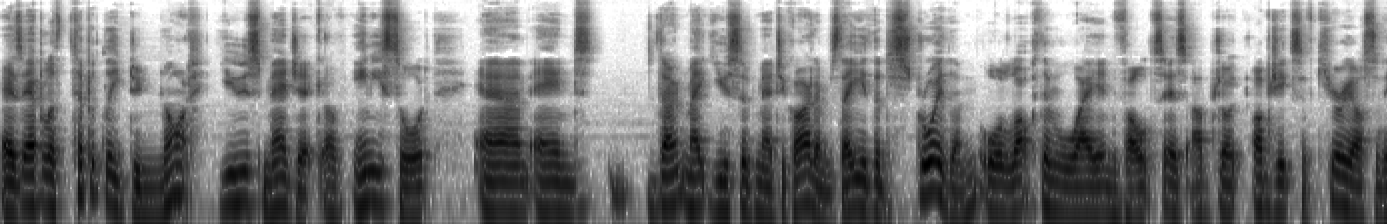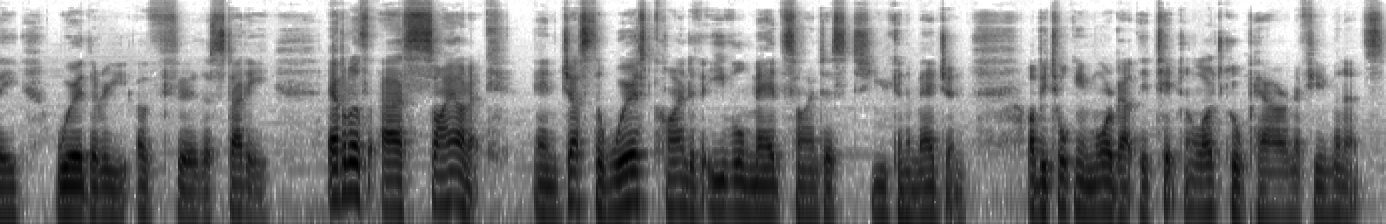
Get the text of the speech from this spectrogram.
as Aboleth typically do not use magic of any sort um, and don't make use of magic items. They either destroy them or lock them away in vaults as obje- objects of curiosity worthy of further study. Aboleth are psionic and just the worst kind of evil mad scientists you can imagine. I'll be talking more about their technological power in a few minutes.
